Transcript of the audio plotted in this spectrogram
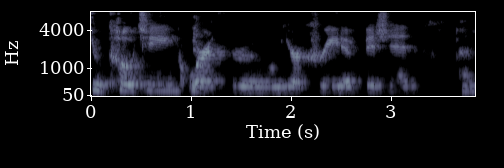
through coaching or through your creative vision, um,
